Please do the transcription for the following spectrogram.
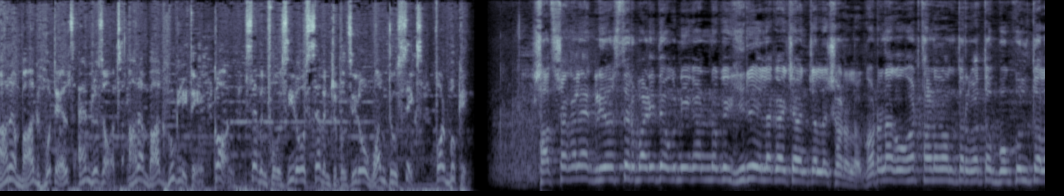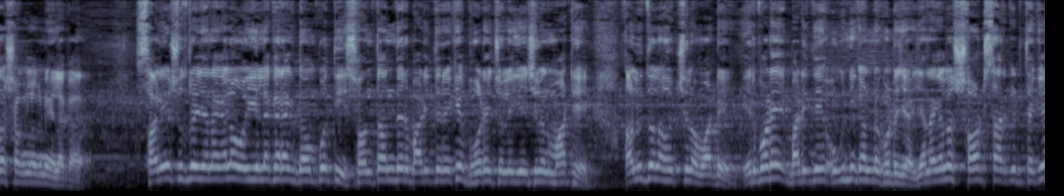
Arambag Hotels and Resorts, Arambag Hooghly Call 740 for booking. সাত সকালে গৃহস্থের বাড়িতে অগ্নিকাণ্ডকে ঘিরে এলাকায় চাঞ্চল্য ছড়ালো। ঘটনা গোঘাট থানার অন্তর্গত বকুলতলা সংলগ্ন এলাকায়। স্থানীয় সূত্রে জানা গেল, ওই এলাকার এক দম্পতি সন্তানদের বাড়িতে রেখে ভোরে চলে গিয়েছিলেন মাঠে। আলু তোলা হচ্ছিল মাঠে। এরপরে বাড়িতে অগ্নিকাণ্ড ঘটে যায়। জানা গেল, শর্ট সার্কিট থেকে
